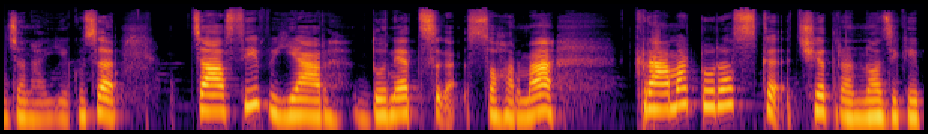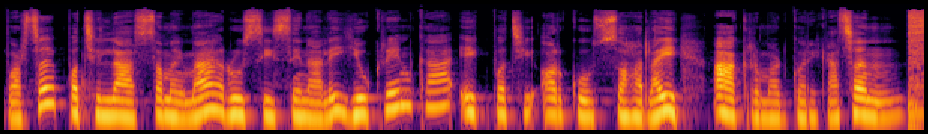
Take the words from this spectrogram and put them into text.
जनाइएको छ। चासिव यार दोनेत्स सहरमा क्रामाटोरस्क क्षेत्र नजिकै पर्छ। पछिल्ला समयमा रुसी सेनाले युक्रेनका एकपछि अर्को सहरलाई आक्रमण गरेका छन्।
